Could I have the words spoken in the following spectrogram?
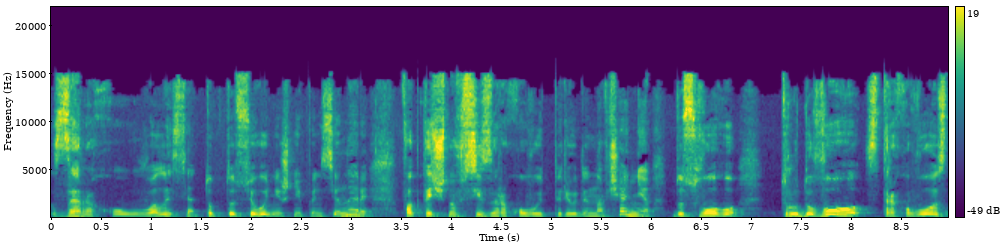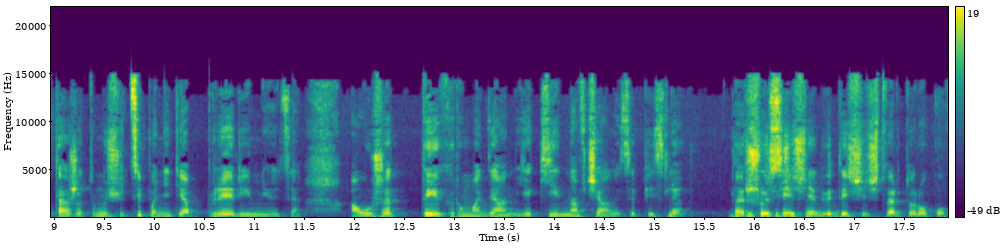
зараховувалися, тобто сьогоднішні пенсіонери фактично всі зараховують періоди навчання до свого трудового страхового стажу, тому що ці поняття прирівнюються. А уже тих громадян, які навчалися після 1 січня 2004. 2004 року,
